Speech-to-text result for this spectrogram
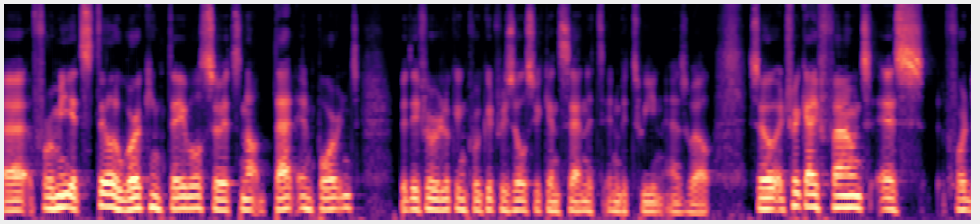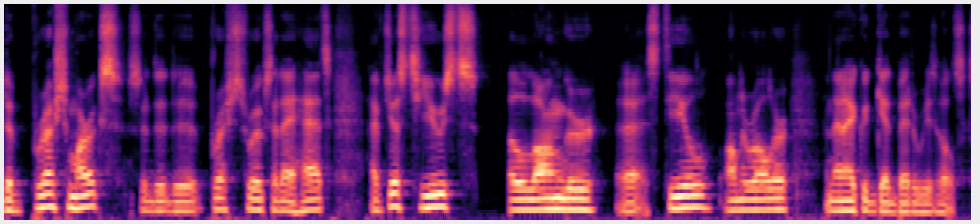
Uh, for me it's still a working table so it's not that important. But if you're looking for good results you can sand it in between as well. So a trick i found is for the brush marks so the, the brush strokes that i had i've just used a longer uh, steel on the roller and then I could get better results.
